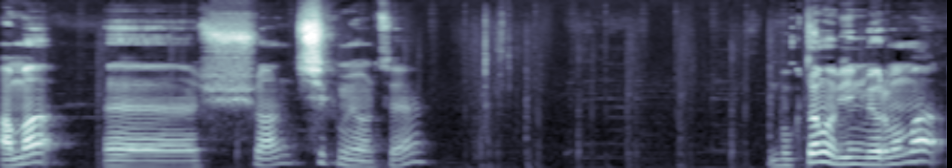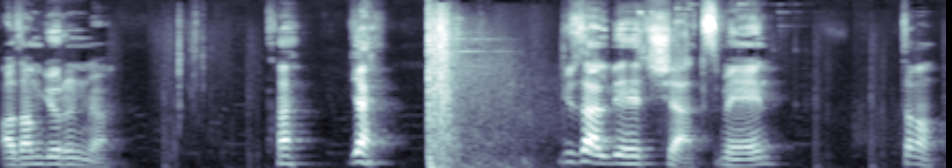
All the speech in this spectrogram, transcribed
Ama ee, şu an çıkmıyor ortaya. Bukta mı bilmiyorum ama adam görünmüyor. Heh gel. Güzel bir headshot man. Tamam.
